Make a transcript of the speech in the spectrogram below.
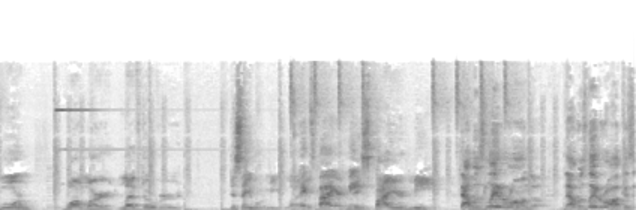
warm Walmart leftover disabled meat, like Expired meat. expired meat. That was later on, though. That was later on because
